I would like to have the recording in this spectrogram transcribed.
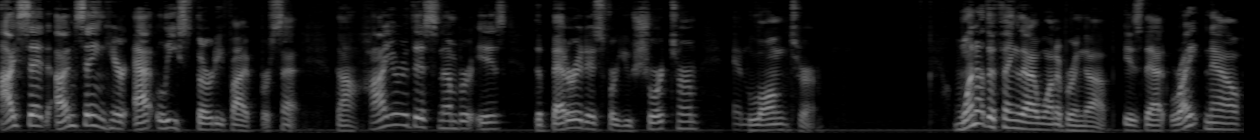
I said I'm saying here at least 35%. The higher this number is, the better it is for you short term and long term. One other thing that I want to bring up is that right now,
